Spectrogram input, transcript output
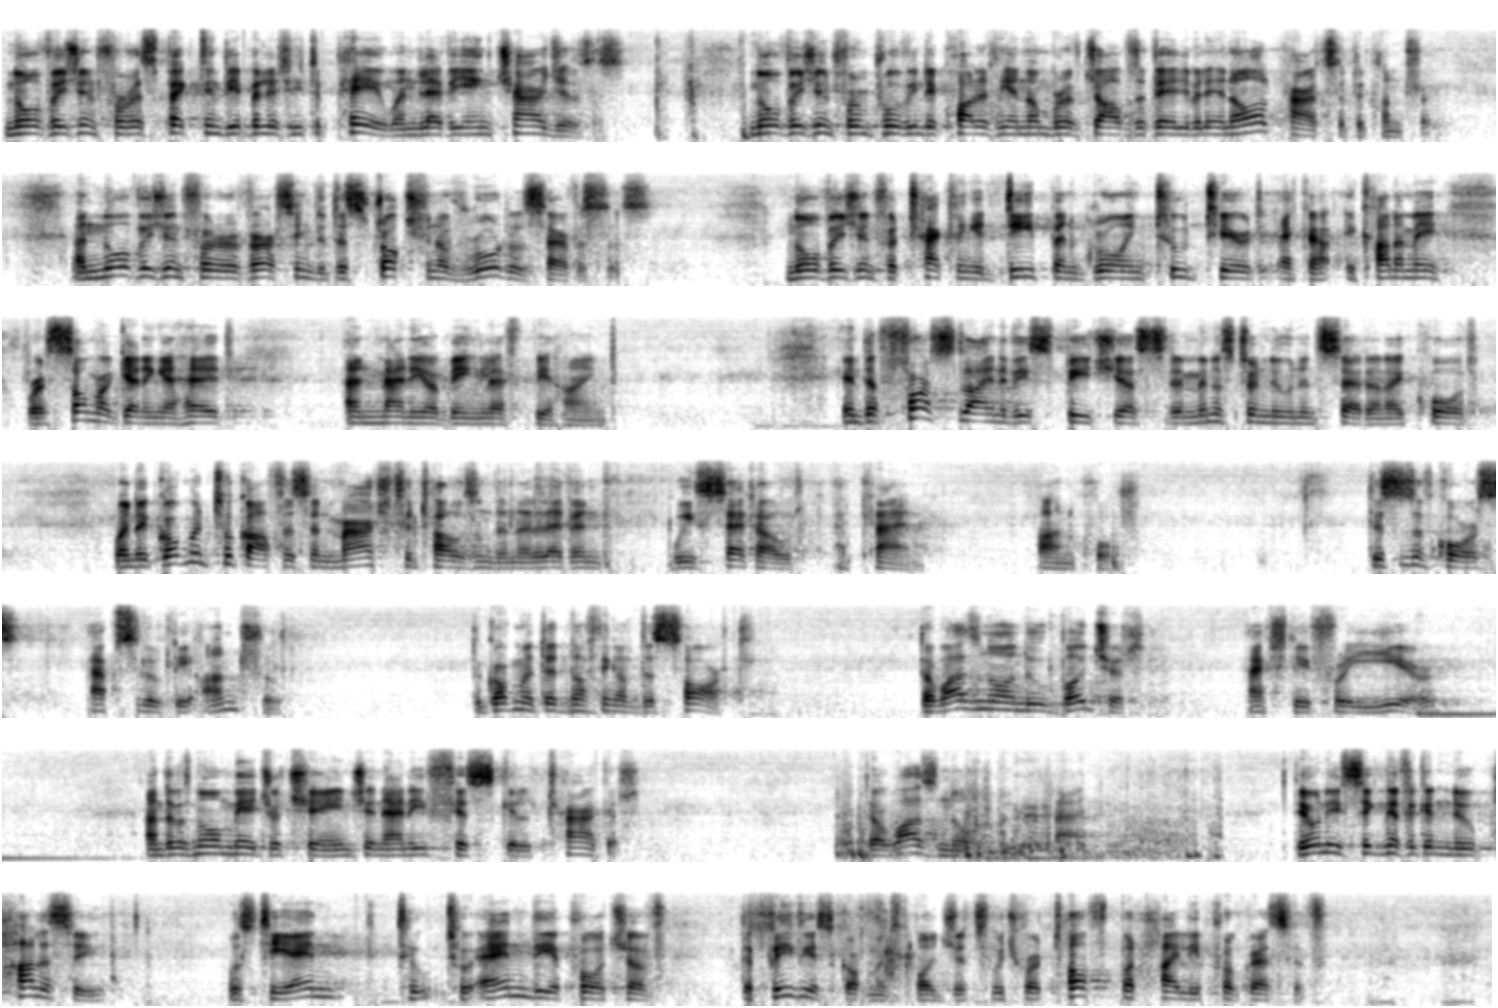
No vision for respecting the ability to pay when levying charges. No vision for improving the quality and number of jobs available in all parts of the country. And no vision for reversing the destruction of rural services. No vision for tackling a deep and growing two-tiered eco economy where some are getting ahead and many are being left behind. In the first line of his speech yesterday, Minister Noonan said, and I quote, when the government took office in March 2011, we set out a plan, unquote. This is, of course, absolutely untrue. The government did nothing of the sort. There was no new budget, actually, for a year, and there was no major change in any fiscal target. There was no new plan. The only significant new policy was to end, to, to end the approach of the previous government's budgets, which were tough but highly progressive.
